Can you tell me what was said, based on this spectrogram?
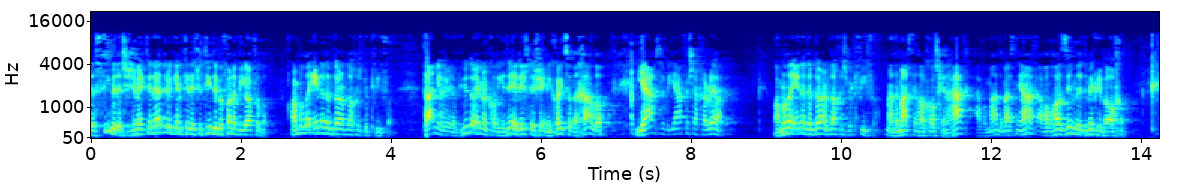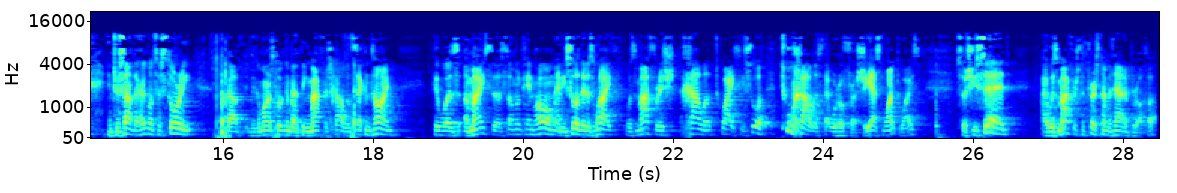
the siba that she should make the nether again kedei shetida b'fun of yafela. Amala ein adam daram nachish bekrifa. Tanya Rabbi Yehuda Eimer kol yedei b'ishte she'eni koitza l'chalo yachzev v'yafash achareh. Amala ein adam daram nachish bekrifa. Man the masni halachos ken hach, aval man the masni hach, aval hazim le demikri v'ochel. Interessant. I heard once a story about the Gemara is talking about being mafresh chala the second time. There was a Maisa, someone came home and he saw that his wife was mafresh chala twice. He saw two chalas that were hufresh. She asked why twice. So she said, I was mafresh the first time without a bracha.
